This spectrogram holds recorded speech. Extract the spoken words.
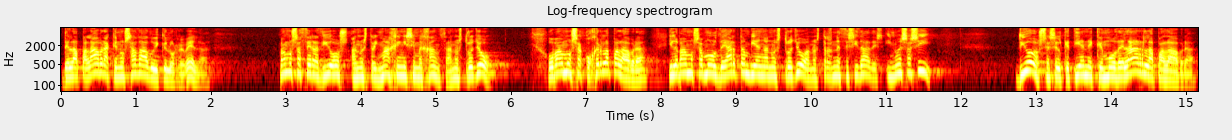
de la palabra que nos ha dado y que lo revela, vamos a hacer a Dios a nuestra imagen y semejanza, a nuestro yo. O vamos a coger la palabra y la vamos a moldear también a nuestro yo, a nuestras necesidades. Y no es así. Dios es el que tiene que modelar la palabra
